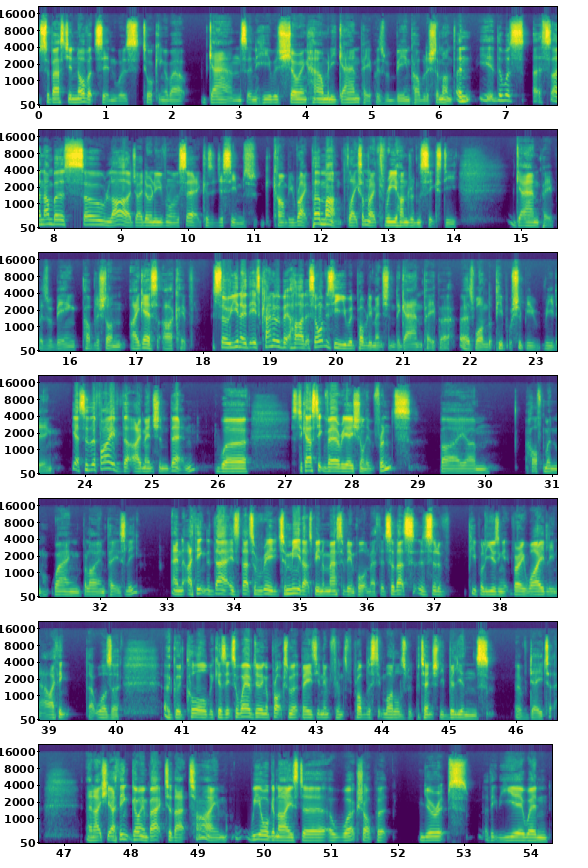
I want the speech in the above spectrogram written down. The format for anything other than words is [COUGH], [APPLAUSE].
Sebastian Nowozin was talking about GANs and he was showing how many GAN papers were being published a month. And there was a, a number so large, I don't even want to say it because it just seems it can't be right. Per month, like something like 360 GAN papers were being published on, I guess, arXiv. So, you know, it's kind of a bit harder. So, obviously, you would probably mention the GAN paper as one that people should be reading. Yeah, so the five that I mentioned then were Stochastic Variational Inference by um, Hoffman, Wang, Blei, and Paisley. And I think that that is that's a really to me that's been a massively important method. So that's sort of people are using it very widely now. I think that was a a good call because it's a way of doing approximate Bayesian inference for probabilistic models with potentially billions of data. And actually, I think going back to that time, we organized a, a workshop at NeurIPS, I think the year when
